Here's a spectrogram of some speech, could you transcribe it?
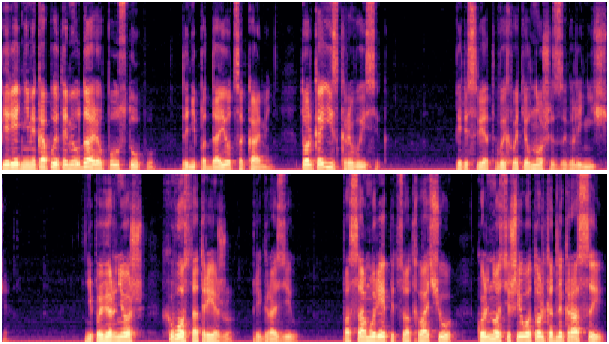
Передними копытами ударил по уступу. Да не поддается камень. Только искры высек. Пересвет выхватил нож из-за голенища. «Не повернешь, хвост отрежу», — пригрозил. «По саму репицу отхвачу, коль носишь его только для красы».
